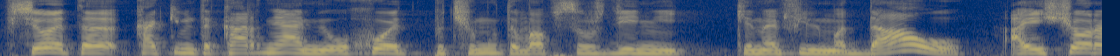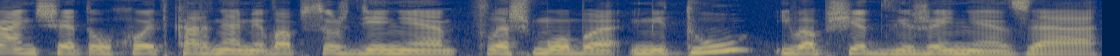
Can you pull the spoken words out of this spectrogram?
Все это какими-то корнями уходит почему-то в обсуждении кинофильма «Дау», А еще раньше это уходит корнями в обсуждение флешмоба МИТУ и вообще движения за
